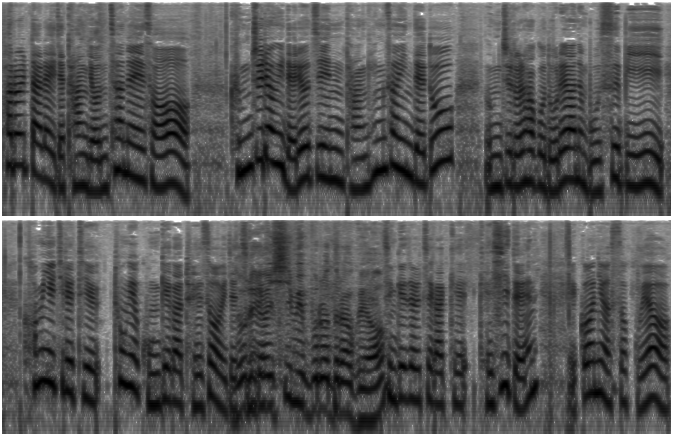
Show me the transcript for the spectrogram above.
8월 달에 이제 당 연찬회에서 금주령이 내려진 당 행사인데도 음주를 하고 노래하는 모습이 커뮤니티를 통해 공개가 돼서 이제 노래 징계, 열심히 부르더라고요. 징계 절차가 개, 개시된 건이었었고요.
